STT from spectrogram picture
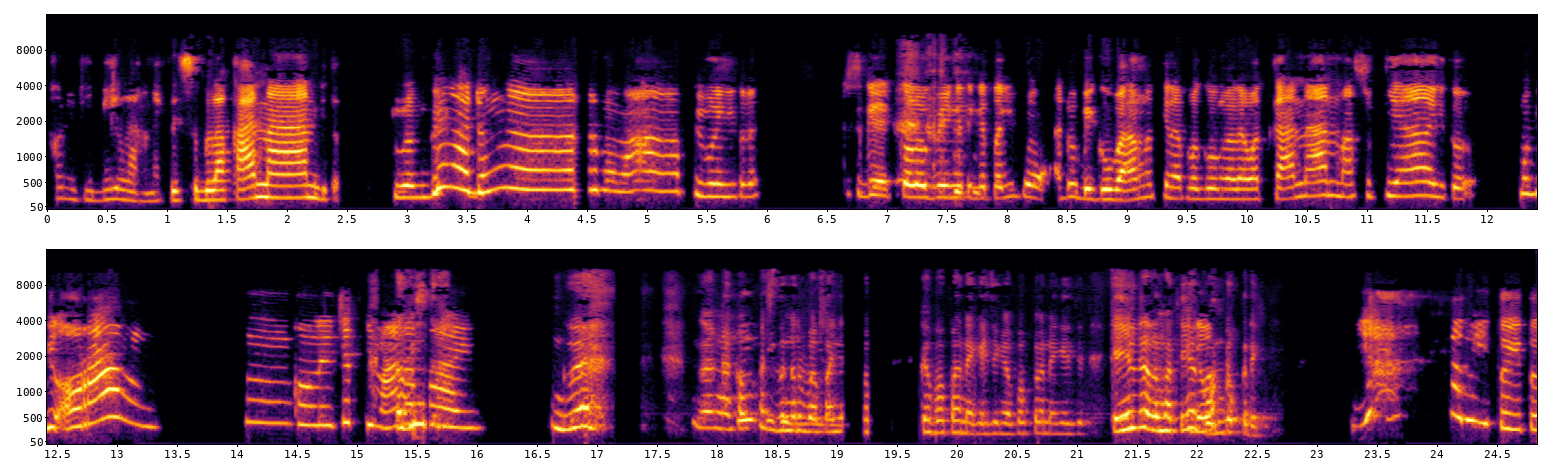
kau udah dibilang naik di sebelah kanan gitu. Gue bilang gue nggak dengar mau maaf gue bilang gitu kan. Terus gue kalau gue inget-inget lagi gue aduh bego banget kenapa gue nggak lewat kanan masuknya gitu. Mobil orang. Hmm, kalau lecet gimana say? gue gue nggak pas bener bapaknya gak apa-apa naik aja gak apa-apa naik aja. Kayaknya dalam hatinya gondok deh. Aduh itu itu.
